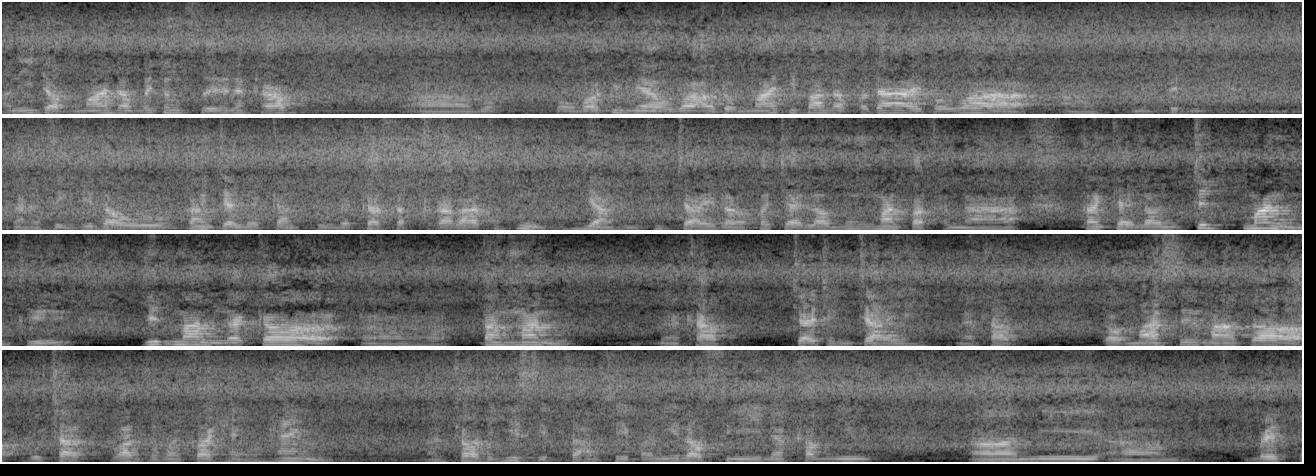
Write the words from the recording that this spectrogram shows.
อันนี้ดอกไม้เราไม่ต้องซื้อนะครับอ่าบอกว่าพี่แมวว่าเอาดอกไม้ที่บ้านเราก็ได้ เพราะว่าอ่ามันเป็น สิ่งที่เราตั้งใจในการปลูกและก็สักการะทุกสิ่งทุกอย่างอยู่ที่ใจเราเข้าใจเรามุ่งมั่นปรารถนา ตั้งใจเรายึดมั่นถือยึดมั่นแล้วก็ตั้งมั่นนะครับ ใจถึงใจนะครับดอกไม้ซื้อมาก็บูชาวันสองวันก็แห้งแห้งอ่าช่อละยี่สิบสามสิบอันนี้เราฟรีนะครับมีมีใบเต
